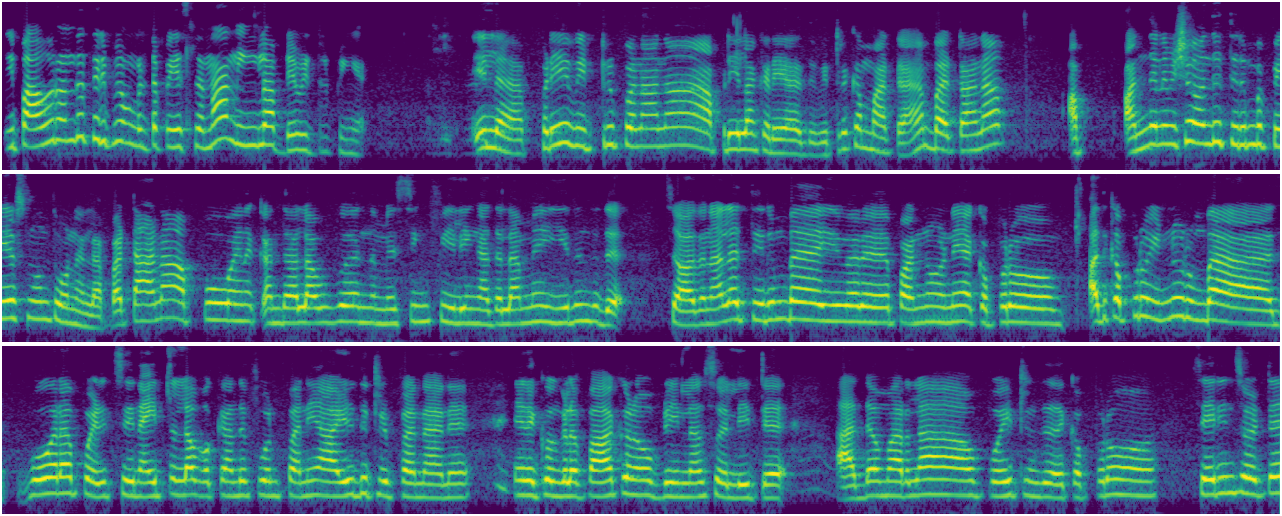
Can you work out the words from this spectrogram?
இப்போ அவர் வந்து திருப்பி உங்கள்கிட்ட பேசலன்னா நீங்களும் அப்படியே விட்டுருப்பீங்க. இல்ல அப்படியே விட்டுருப்பனானா அப்படியெல்லாம் கிடையாது. விட்டுருக்க மாட்டேன். பட் ஆனா அப் அந்த நிமிஷம் வந்து திரும்ப பேசணும்னு தோணல. பட் ஆனா அப்போ எனக்கு அந்த லவ் அந்த மிஸ்ஸிங் ஃபீலிங் அதெல்லாமே இருந்தது. ஸோ அதனால திரும்ப இவர் பண்ணோடனே அதுக்கப்புறம் அதுக்கப்புறம் இன்னும் ரொம்ப ஓவராக போயிடுச்சு. நைட்லலாம் உட்காந்து ஃபோன் பண்ணி அழுதுட்டு இருப்பேன் நான். எனக்கு உங்களை பார்க்கணும் அப்படின்லாம் சொல்லிட்டு. அந்த மாதிரிலாம் போயிட்டு இருந்ததுக்கப்புறம் சரின்னு சொல்லிட்டு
